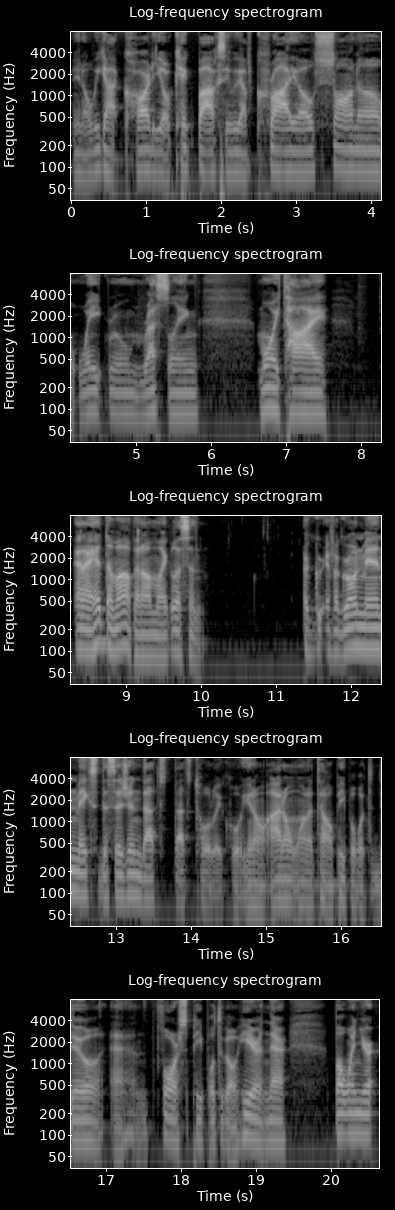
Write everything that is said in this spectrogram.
You know, we got cardio, kickboxing, we got cryo, sauna, weight room, wrestling, Muay Thai and I hit them up and I'm like, listen, if a grown man makes a decision, that's that's totally cool. You know, I don't want to tell people what to do and force people to go here and there. But when you're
